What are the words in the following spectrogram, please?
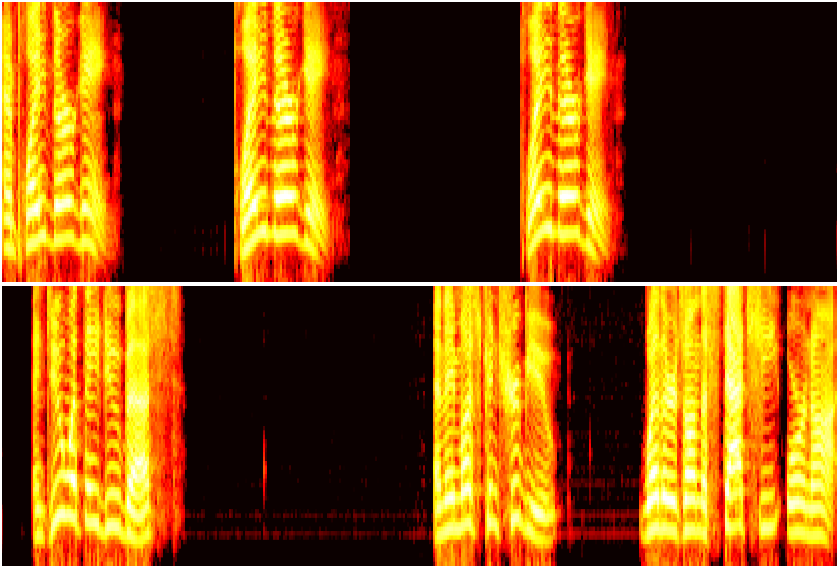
and play their game. Play their game. Play their game. And do what they do best. And they must contribute whether it's on the stat sheet or not.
